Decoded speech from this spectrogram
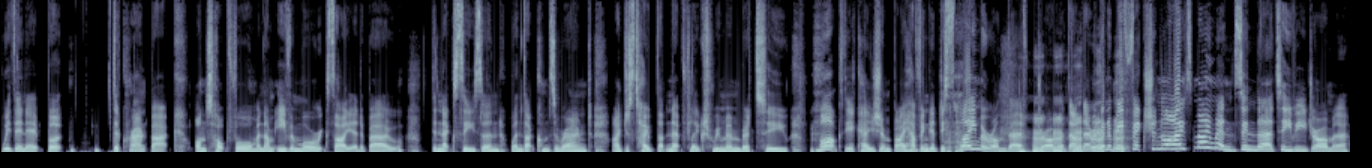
within it but the crown back on top form and i'm even more excited about the next season when that comes around. I just hope that netflix remember to mark the occasion by having a disclaimer on their drama that there are going to be fictionalized moments in their tv drama.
